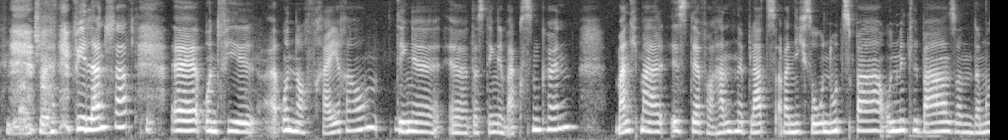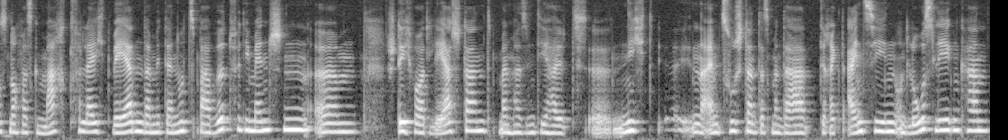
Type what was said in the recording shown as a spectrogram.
Viel Landschaft. viel Landschaft äh, und viel äh, und noch Freiraum, Dinge, äh, dass Dinge wachsen können. Manchmal ist der vorhandene Platz aber nicht so nutzbar unmittelbar, sondern da muss noch was gemacht vielleicht werden, damit der nutzbar wird für die Menschen. Ähm, Stichwort Leerstand. Manchmal sind die halt äh, nicht in einem Zustand, dass man da direkt einziehen und loslegen kann.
